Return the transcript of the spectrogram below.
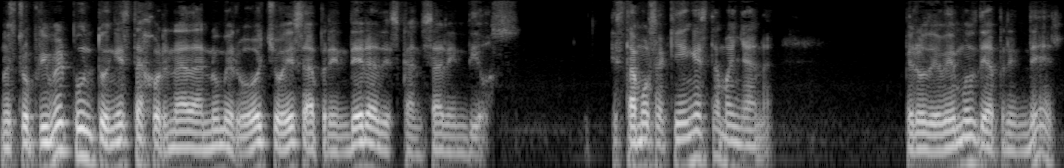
Nuestro primer punto en esta jornada número 8 es aprender a descansar en Dios. Estamos aquí en esta mañana, pero debemos de aprender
